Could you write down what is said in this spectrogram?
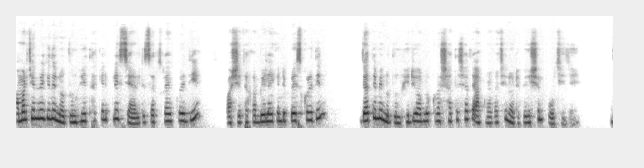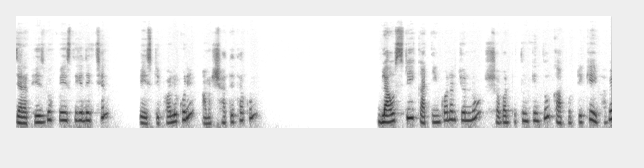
আমার চ্যানেলে যদি নতুন হয়ে থাকেন প্লিজ চ্যানেলটি সাবস্ক্রাইব করে দিয়ে পাশে থাকা বেল আইকনটি প্রেস করে দিন, যাতে আমি নতুন ভিডিও আপলোড করার সাথে সাথে আপনার কাছে নোটিফিকেশন পৌঁছে যায়। যারা ফেসবুক পেজ থেকে দেখছেন পেজটি ফলো করে আমার সাথে থাকুন। ব্লাউজটি কাটিং করার জন্য সবার প্রথম কিন্তু কাপড়টিকে এইভাবে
